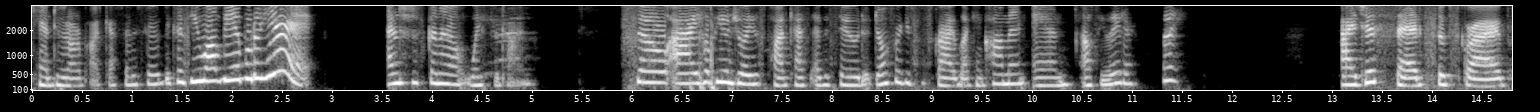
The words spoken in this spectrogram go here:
can't do it on a podcast episode because you won't be able to hear it. And it's just gonna waste the time. So I hope you enjoy this podcast episode. Don't forget to subscribe, like, and comment, and I'll see you later. Bye. I just said subscribe,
